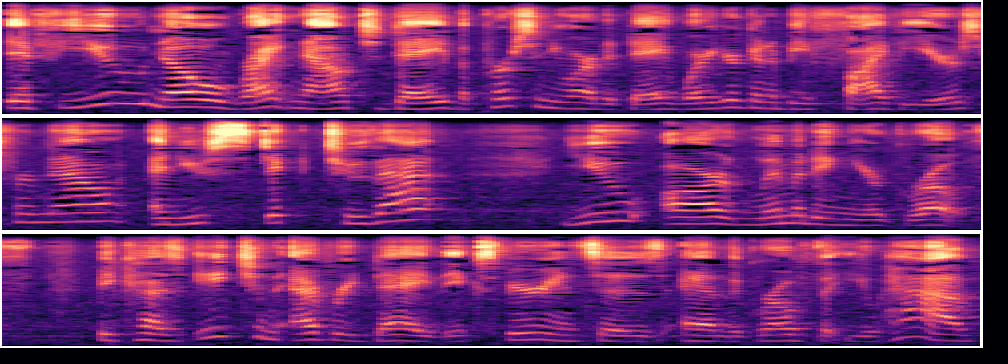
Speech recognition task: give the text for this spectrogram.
if you know right now, today, the person you are today, where you're going to be five years from now, and you stick to that, you are limiting your growth because each and every day, the experiences and the growth that you have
